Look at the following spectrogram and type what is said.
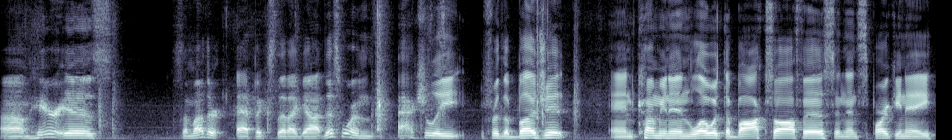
Um, here is some other epics that I got. This one actually for the budget and coming in low at the box office, and then sparking a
